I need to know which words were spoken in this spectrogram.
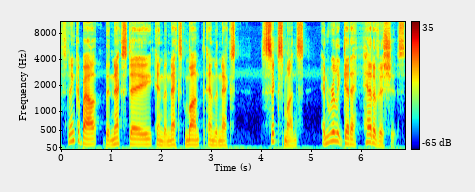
think about the next day and the next month and the next six months and really get ahead of issues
